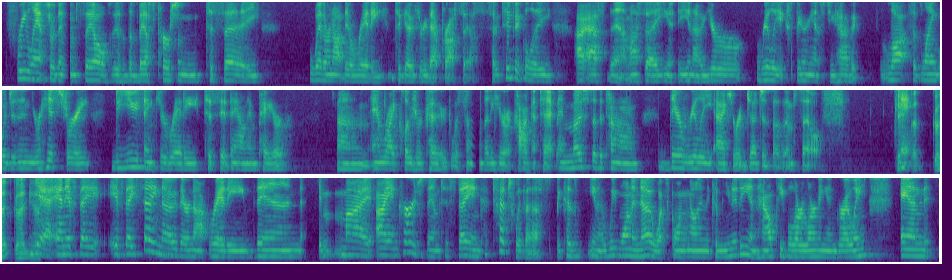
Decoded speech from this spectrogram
freelancer themselves is the best person to say whether or not they're ready to go through that process. So typically I ask them, I say, you, you know, you're really experienced, you have lots of languages in your history. Do you think you're ready to sit down and pair um, and write Clojure code with somebody here at Cognitect. And most of the time, they're really accurate judges of themselves. Okay, and, go ahead. Go ahead. Go ahead. Yeah, and if they if they say no, they're not ready, then my I encourage them to stay in touch with us because you know we want to know what's going on in the community and how people are learning and growing, and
